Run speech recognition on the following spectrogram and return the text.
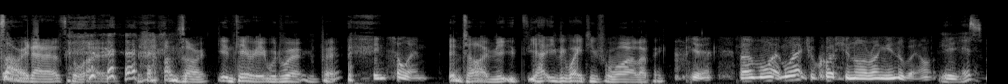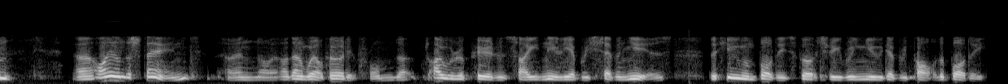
Sorry, no, no, that's cool. I, I'm sorry. In theory, it would work, but In time. in time, you, yeah, you'd be waiting for a while. I think. Yeah. Uh, my, my actual question I rang in about Yes. is um, uh, I understand, and I, I don't know where I've heard it from, that over a period of, say, nearly every seven years, the human body's virtually renewed every part of the body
